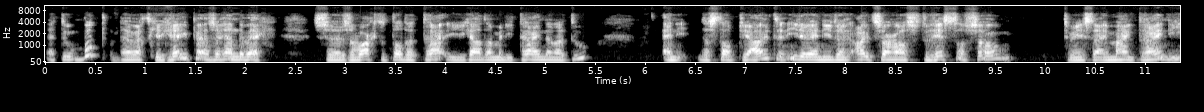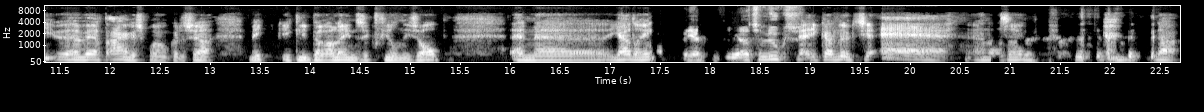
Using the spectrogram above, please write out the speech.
En toen, boep, daar werd gegrepen en ze renden weg. Ze, ze wachten tot de je gaat dan met die trein daar naartoe. En dan stapt je uit. En iedereen die eruit zag als toerist of zo, tenminste in mijn trein, die uh, werd aangesproken. Dus ja, ik, ik, liep daar alleen, dus ik viel niet zo op. En uh, ja, er ging... Ja, had ze looks. Nee, ik had looks. Ja, eh. En dan zo. nou,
